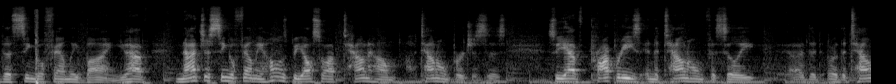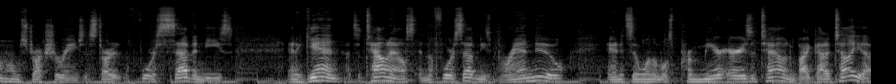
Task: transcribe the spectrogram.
the single family buying. You have not just single family homes, but you also have townhome, townhome purchases. So you have properties in the townhome facility uh, the, or the townhome structure range that started at the 470s. And again, that's a townhouse in the 470s, brand new, and it's in one of the most premier areas of town. And I gotta tell you,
